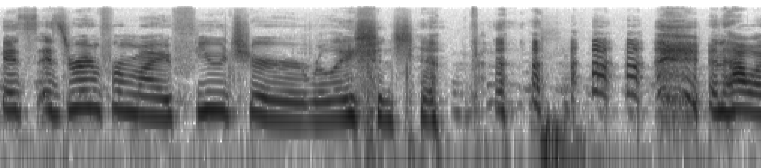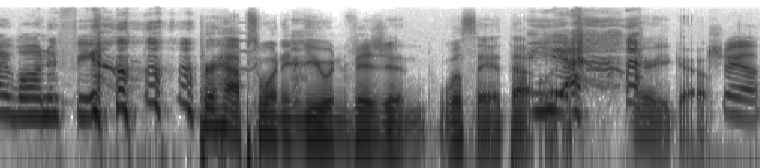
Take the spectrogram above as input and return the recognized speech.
It's it's written for my future relationship. and how I want to feel. Perhaps one in you envision. We'll say it that way. yeah. There you go. True.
